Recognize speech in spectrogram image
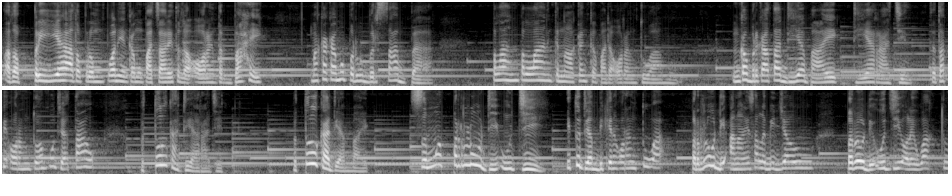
atau pria atau perempuan yang kamu pacari itu adalah orang terbaik, maka kamu perlu bersabar pelan-pelan kenalkan kepada orang tuamu. Engkau berkata dia baik, dia rajin. Tetapi orang tuamu tidak tahu, betulkah dia rajin? Betulkah dia baik? Semua perlu diuji. Itu dalam pikiran orang tua. Perlu dianalisa lebih jauh, perlu diuji oleh waktu.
